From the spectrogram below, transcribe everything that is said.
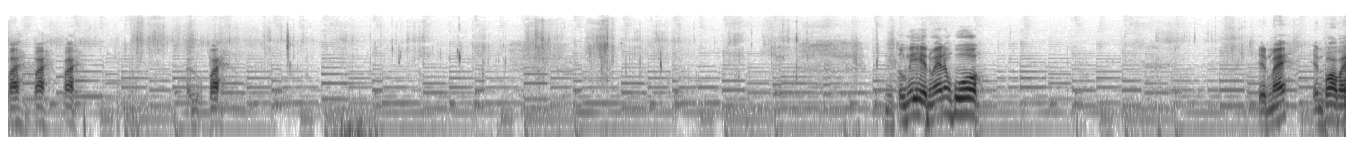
ไปไปไปไปลูกไปนี่ตรงนี้เห็นไหมน้องภูเห็นไหม เห็นพ่อไหม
